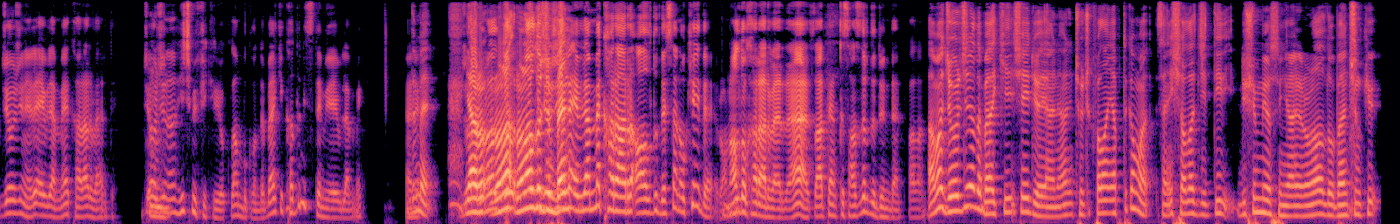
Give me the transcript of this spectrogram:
Georgina ile evlenmeye karar verdi. Georgina'nın hiç mi fikri yok lan bu konuda? Belki kadın istemiyor evlenmek. Yani Değil mi? Ya Ro- Ronaldo- Ronaldo'cum ben- evlenme kararı aldı desen okey de. Ronaldo karar verdi ha. Zaten kız hazırdı dünden falan. Ama Georgina da belki şey diyor yani hani çocuk falan yaptık ama sen inşallah ciddi düşünmüyorsun yani Ronaldo. Ben çünkü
